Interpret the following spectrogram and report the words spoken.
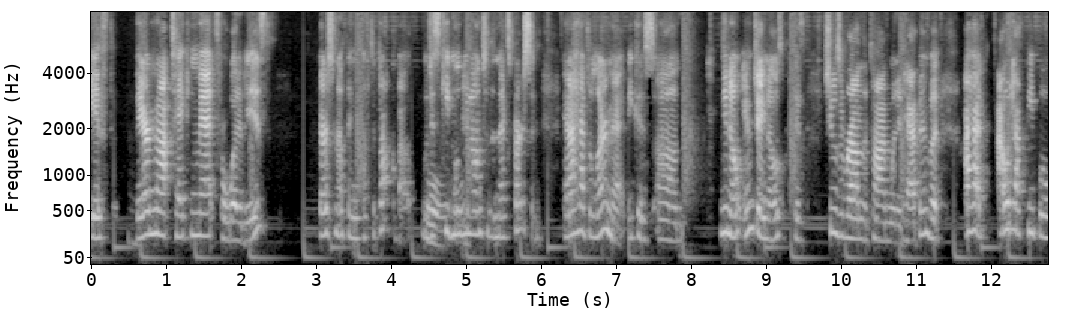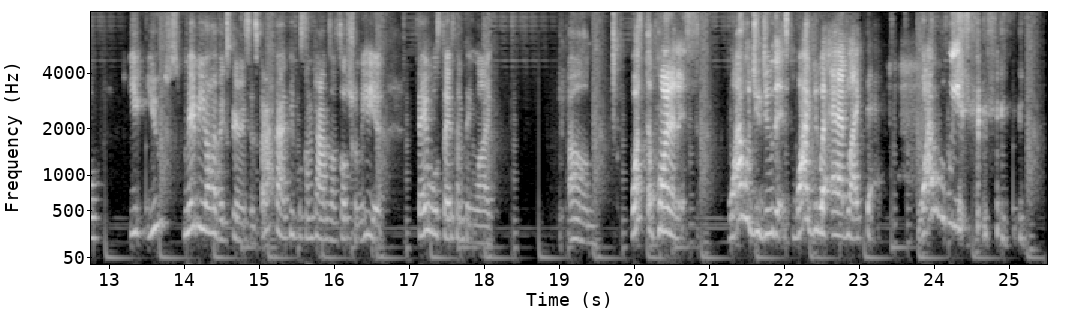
if they're not taking that for what it is there's nothing left to talk about. We just keep moving on to the next person. And I have to learn that because, um, you know, MJ knows because she was around the time when it happened. But I had, I would have people, you, you maybe y'all have experiences, but I've had people sometimes on social media, they will say something like, um, what's the point of this? Why would you do this? Why do an ad like that? Why would we?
